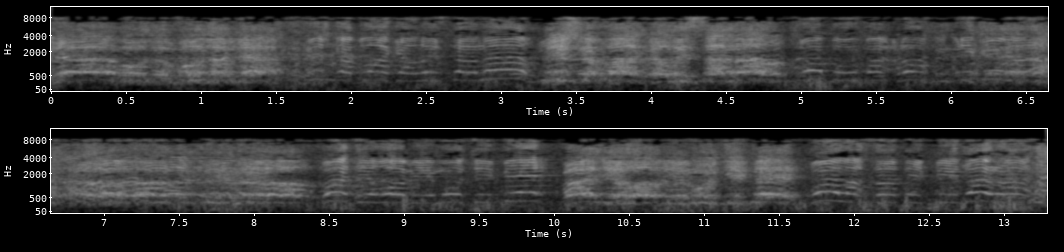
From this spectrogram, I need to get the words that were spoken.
Я буду, буду, бля! Мишка плакал и стонал! Мишка плакал и стонал! Жопу по- Sarah!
